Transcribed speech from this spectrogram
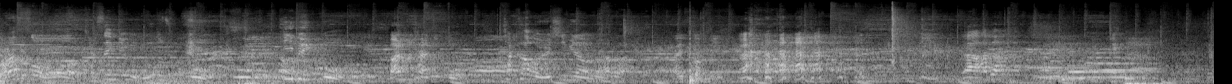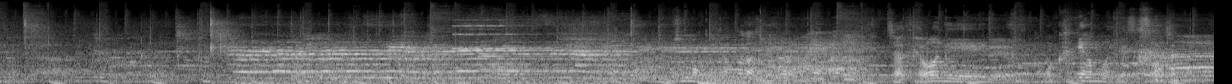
알았어. 잘생기고 몸도 좋고 끼도 있고 말도 잘 듣고 착하고 열심히 하고. 아이커피. 야 하자 제가 대원이를 한번 크게 한 번 이겼었어.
